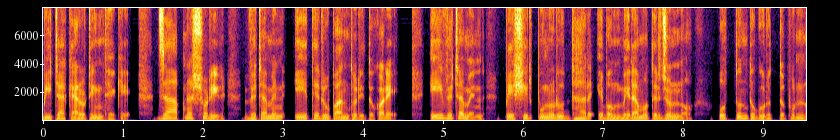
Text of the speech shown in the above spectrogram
বিটা ক্যারোটিন থেকে, যা আপনার শরীর ভিটামিন এতে রূপান্তরিত করে। এই ভিটামিন পেশির পুনরুদ্ধার এবং মেরামতের জন্য অত্যন্ত গুরুত্বপূর্ণ।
